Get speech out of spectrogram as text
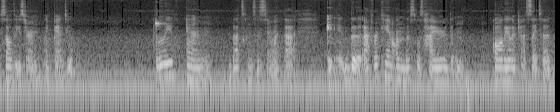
Southeastern, like Bantu, I believe, and that's consistent with that. It, the African on this was higher than all the other tests I took,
